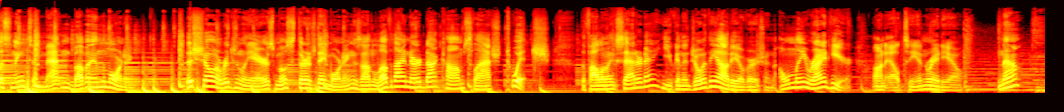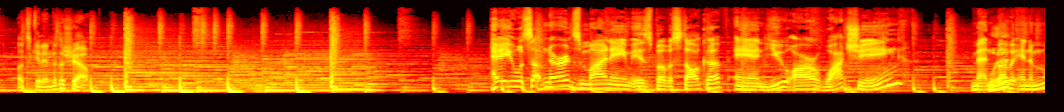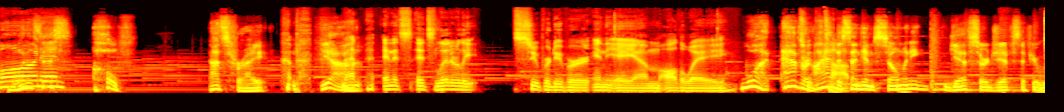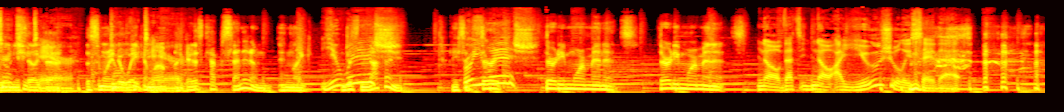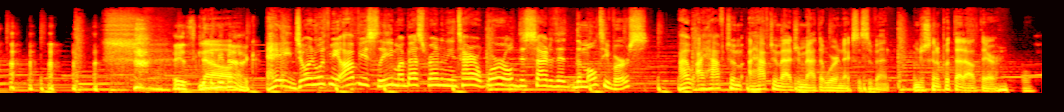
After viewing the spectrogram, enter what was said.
You're listening to Matt and Bubba in the Morning. This show originally airs most Thursday mornings on lovethynerd.com slash twitch. The following Saturday, you can enjoy the audio version only right here on LTN Radio. Now, let's get into the show. Hey, what's up, nerds? My name is Bubba Stallcup, and you are watching Matt and What Bubba is- in the What is morning. this? Oh, that's right. Yeah. Man, and it's it's literally super duper in the AM all the way. Whatever. The I had to send him so many gifts or gifs if you're weird Don't and you you say like that this morning Don't to wake him dare. up. Like I just kept sending him and like You just wish, nothing. And he said bro. You 30, wish. 30 more minutes. 30 more minutes. No, that's no. I usually say that. Hey, it's good no. to be back. Hey, join with me. Obviously, my best friend in the entire world, this side of the, the multiverse. I, I have to I have to imagine Matt that we're a Nexus event. I'm just gonna put that out there.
